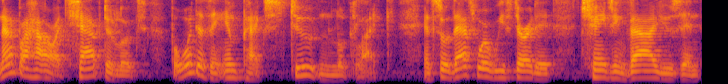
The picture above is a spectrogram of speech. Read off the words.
not by how a chapter looks, but what does an impact student look like? And so that's where we started changing values and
